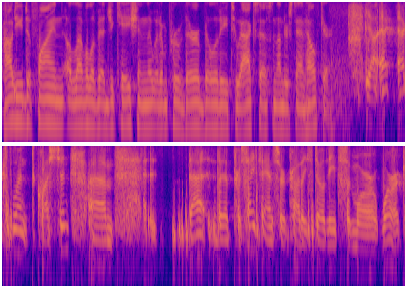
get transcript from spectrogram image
how do you define a level of education that would improve their ability to access and understand healthcare? Yeah, e- excellent question. Um, that the precise answer probably still needs some more work.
